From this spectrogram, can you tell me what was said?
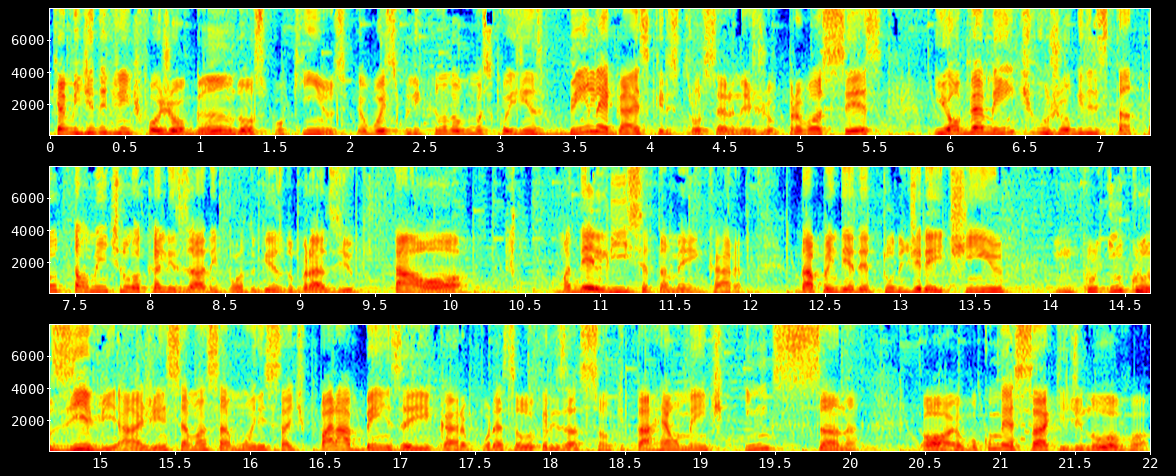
que à medida que a gente for jogando aos pouquinhos, eu vou explicando algumas coisinhas bem legais que eles trouxeram nesse jogo pra vocês. E obviamente o jogo ele está totalmente localizado em português do Brasil, que tá ó, uma delícia também, cara. Dá pra entender tudo direitinho. Inclu inclusive, a agência Massamune está de parabéns aí, cara, por essa localização que tá realmente insana. Ó, eu vou começar aqui de novo, ó,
